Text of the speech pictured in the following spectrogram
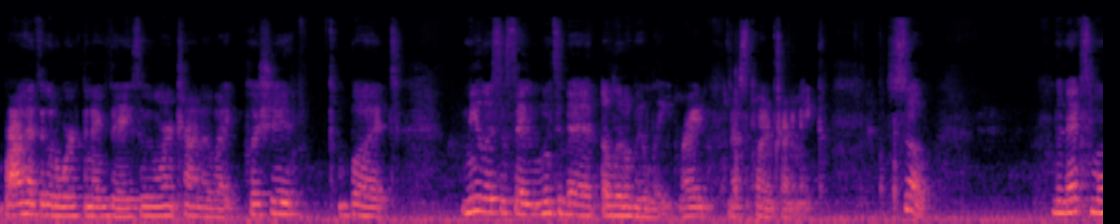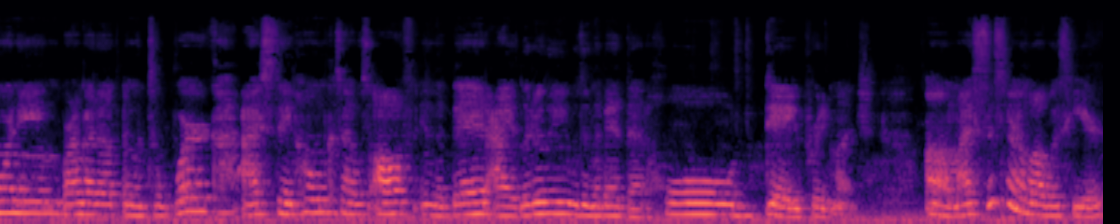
Brian had to go to work the next day. So we weren't trying to like push it. But needless to say, we went to bed a little bit late, right? That's the point I'm trying to make. So the next morning, Brian got up and went to work. I stayed home because I was off in the bed. I literally was in the bed that whole day, pretty much. Um, my sister-in-law was here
